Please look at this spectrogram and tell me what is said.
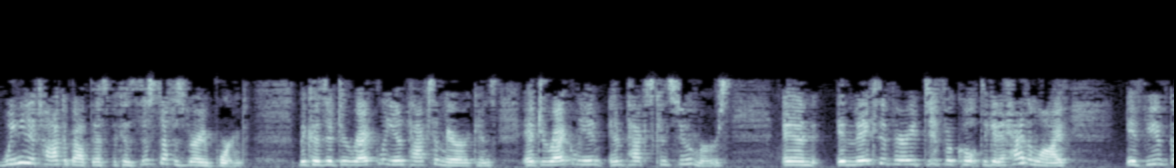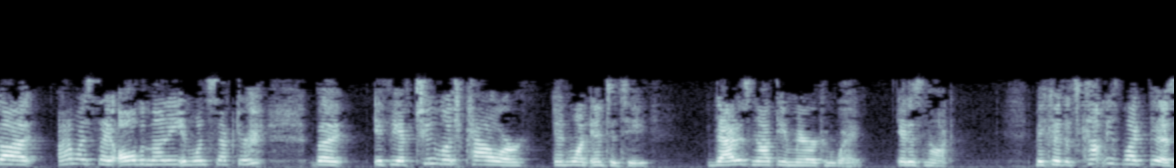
we need to talk about this because this stuff is very important because it directly impacts Americans, it directly Im- impacts consumers, and it makes it very difficult to get ahead in life if you've got, I don't want to say all the money in one sector, but if you have too much power in one entity, that is not the American way. It is not. Because it's companies like this,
